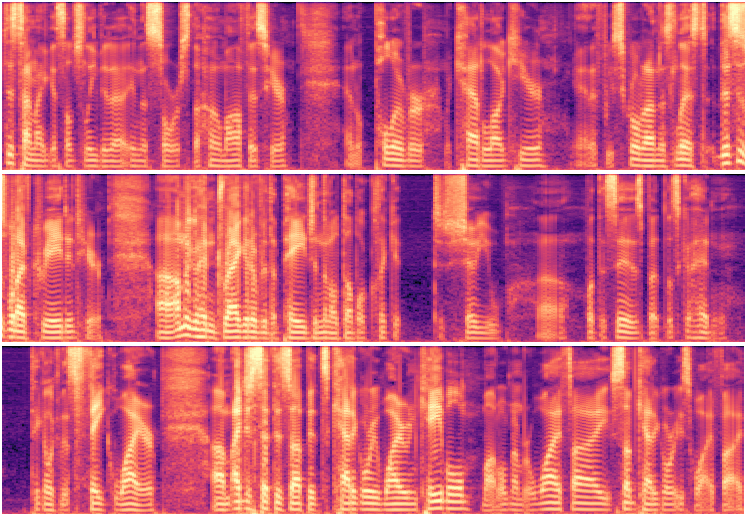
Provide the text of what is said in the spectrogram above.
this time, I guess I'll just leave it uh, in the source, the home office here. And we'll pull over the catalog here. And if we scroll down this list, this is what I've created here. Uh, I'm going to go ahead and drag it over to the page, and then I'll double click it to show you uh, what this is, but let's go ahead and take a look at this fake wire. Um, I just set this up. It's category wire and cable, model number Wi-Fi, subcategories Wi-Fi,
